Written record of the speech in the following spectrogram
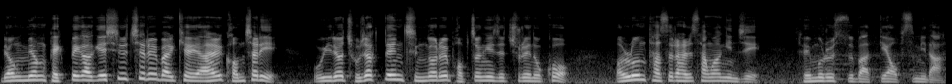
명명백백하게 실체를 밝혀야 할 검찰이 오히려 조작된 증거를 법정에 제출해 놓고 언론 탓을 할 상황인지 되물을 수밖에 없습니다.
